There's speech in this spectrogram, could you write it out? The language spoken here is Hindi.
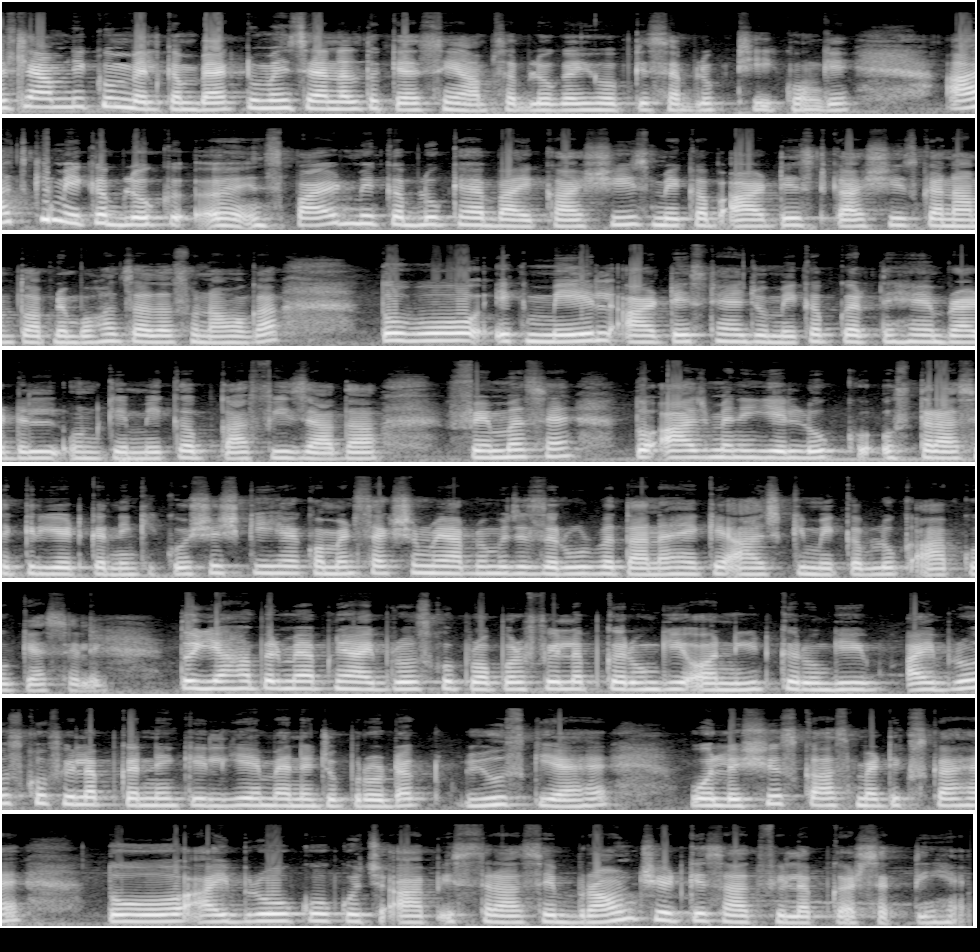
वालेकुम welcome back to my channel तो कैसे हैं आप सब लोग? आई होप कि सब लोग ठीक होंगे। आज की makeup look inspired makeup look है by Kashee's makeup artist Kashee's का नाम तो आपने बहुत ज़्यादा सुना होगा। तो वो एक मेल आर्टिस्ट हैं जो मेकअप करते हैं। ब्राइडल उनके मेकअप काफ़ी ज़्यादा फ़ेमस हैं। तो आज मैंने ये लुक उस तरह से क्रिएट करने की कोशिश की है। कमेंट सेक्शन में आपने मुझे ज़रूर बताना है कि आज की मेकअप लुक आपको कैसे लगी। तो यहाँ पर मैं अपने आईब्रोज़ को प्रॉपर फिलअप करूँगी और नीट करूँगी। आईब्रोज़ को फिलअप करने के लिए मैंने जो प्रोडक्ट यूज़ किया है, वो लिशियस कास्मेटिक्स का है। तो आईब्रो को कुछ आप इस तरह से ब्राउन शेड के साथ फिलअप कर सकती हैं।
